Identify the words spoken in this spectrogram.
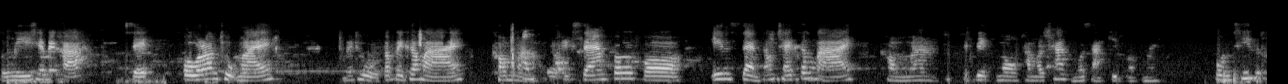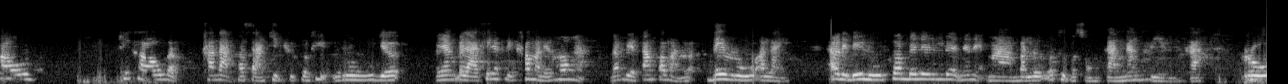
ตรงนี้ใช่ไหมคะ set colon ถูกไหม ไม่ถูกต้องเป็นเครื่องหมาย comma for example for instant ต้องใช้เครื่องหมาย comma เด็กๆมองธรรมชาติของภาษาอังกฤษออกไหม คนที่เขาที่เขาแบบถนัดภาษาอังกฤษคือคนที่รู้เยอะเพราะฉะนั้นเวลาที่นักเรียนเข้ามาในห้องอะ นักเรียนตั้งเป้าหมายว่าได้รู้อะไรถ้าเรียนได้รู้เพิ่มไปเรื่อยๆนั่นแหละมาบรรลุวัตถุประสงค์การนั่งเรียนนะคะ รู้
